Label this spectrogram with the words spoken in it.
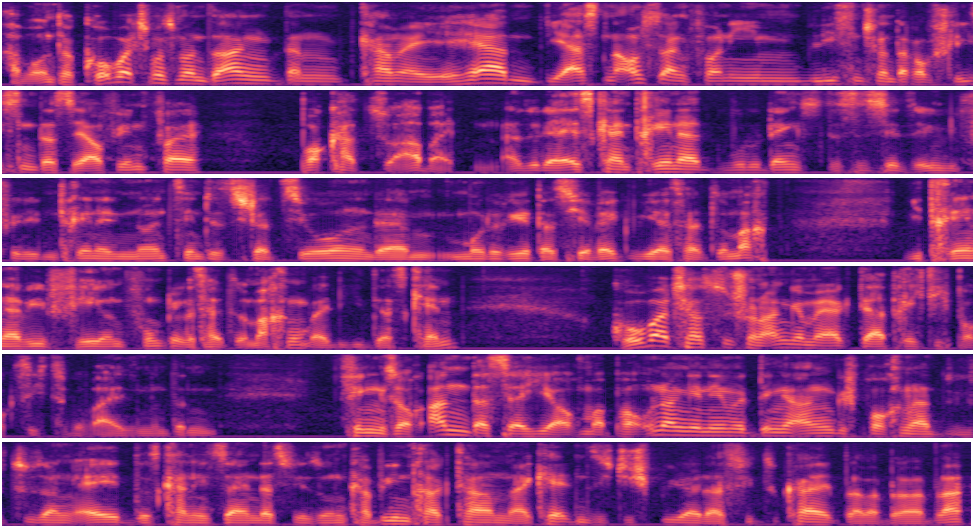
Aber unter Kovac muss man sagen, dann kam er hierher. Die ersten Aussagen von ihm ließen schon darauf schließen, dass er auf jeden Fall Bock hat zu arbeiten. Also der ist kein Trainer, wo du denkst, das ist jetzt irgendwie für den Trainer die 19. Station und er moderiert das hier weg, wie er es halt so macht. Wie Trainer wie Fee und Funkel das halt so machen, weil die das kennen. Kovac hast du schon angemerkt, der hat richtig Bock, sich zu beweisen. Und dann fing es auch an, dass er hier auch mal ein paar unangenehme Dinge angesprochen hat, wie zu sagen, ey, das kann nicht sein, dass wir so einen Kabinentrakt haben, da erkälten sich die Spieler, da ist viel zu kalt, bla bla bla bla.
